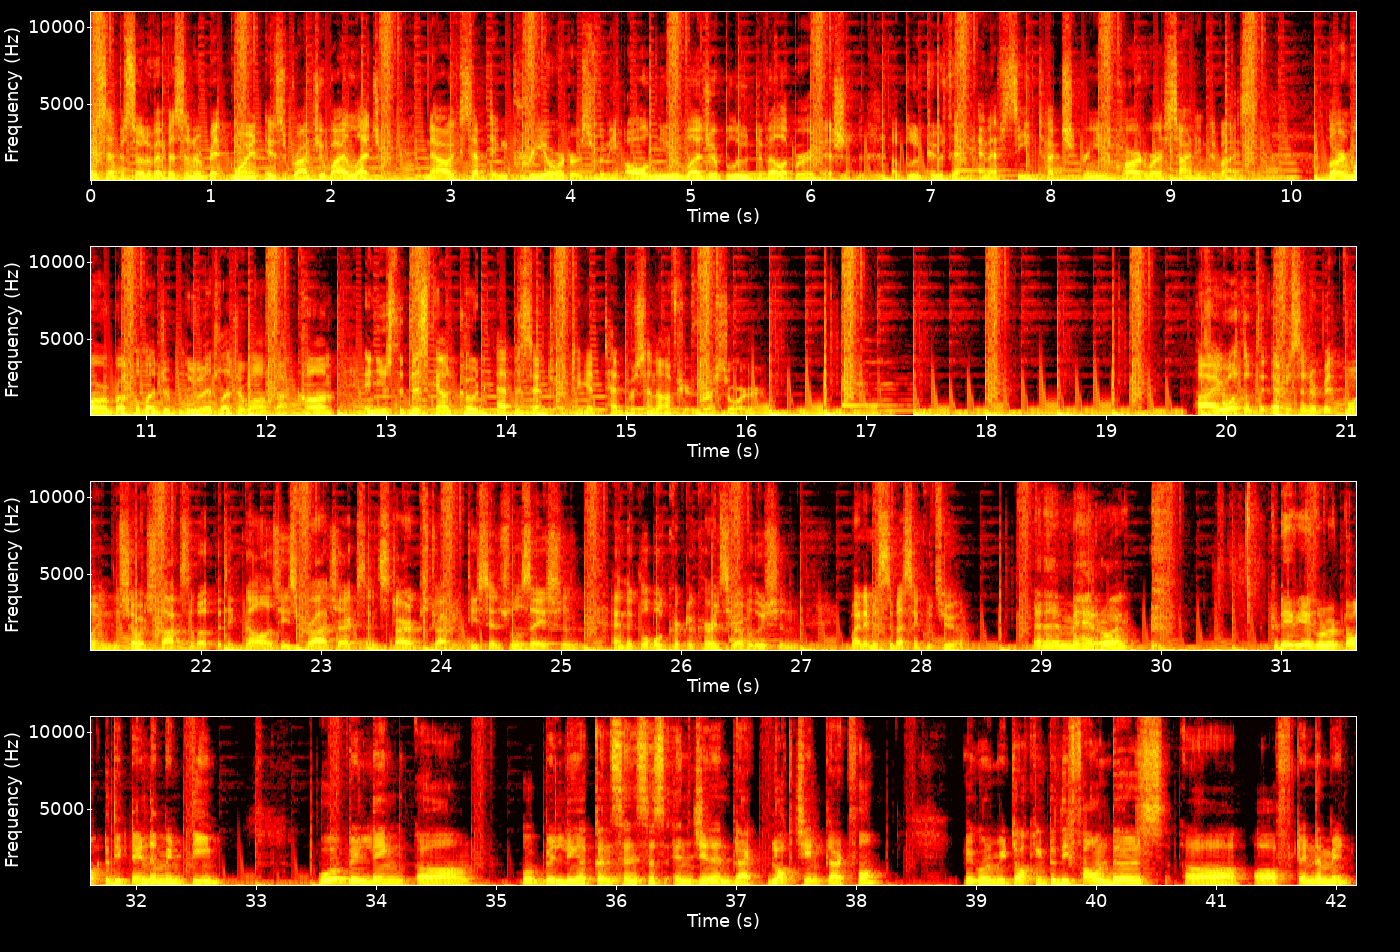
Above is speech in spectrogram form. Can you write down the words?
This episode of Epicenter Bitcoin is brought to you by Ledger, now accepting pre-orders for the all-new Ledger Blue Developer Edition, a Bluetooth and NFC touchscreen hardware signing device. Learn more about the Ledger Blue at ledgerwallet.com and use the discount code EPICENTER to get 10% off your first order. Hi, welcome to Epicenter Bitcoin, the show which talks about the technologies, projects, and startups driving decentralization and the global cryptocurrency revolution. My name is Sebastien Couture. And I'm Meher Roy. Today we are going to talk to the Tendermint team, who are building uh, who are building a consensus engine and black blockchain platform. We're going to be talking to the founders uh, of Tendermint,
